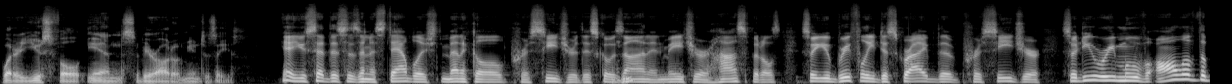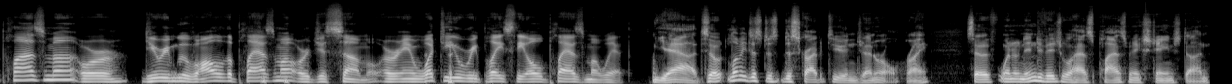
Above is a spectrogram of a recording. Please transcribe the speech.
what are useful in severe autoimmune disease. Yeah, you said this is an established medical procedure. This goes mm-hmm. on in major hospitals. So you briefly described the procedure. So do you remove all of the plasma or do you remove all of the plasma or just some? Or and what do you replace the old plasma with? Yeah, so let me just, just describe it to you in general, right? So if when an individual has plasma exchange done,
